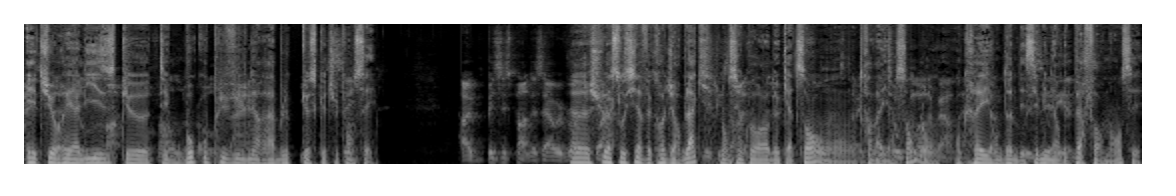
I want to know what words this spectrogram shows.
Et tu réalises que tu es beaucoup plus vulnérable que ce que tu pensais. Euh, je suis associé avec Roger Black, l'ancien coureur de 400. On travaille ensemble, on, crée et on donne des séminaires de performance et,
